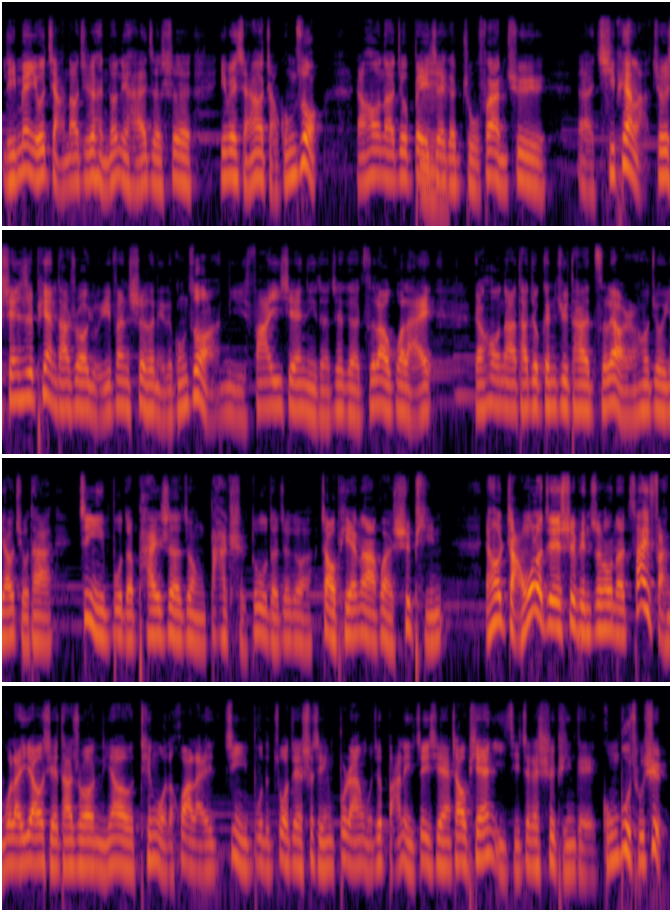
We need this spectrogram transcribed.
里面有讲到，其实很多女孩子是因为想要找工作，然后呢就被这个主犯去。呃，欺骗了，就是先是骗他说有一份适合你的工作，你发一些你的这个资料过来，然后呢，他就根据他的资料，然后就要求他进一步的拍摄这种大尺度的这个照片啊或者视频，然后掌握了这些视频之后呢，再反过来要挟他说你要听我的话来进一步的做这些事情，不然我就把你这些照片以及这个视频给公布出去。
